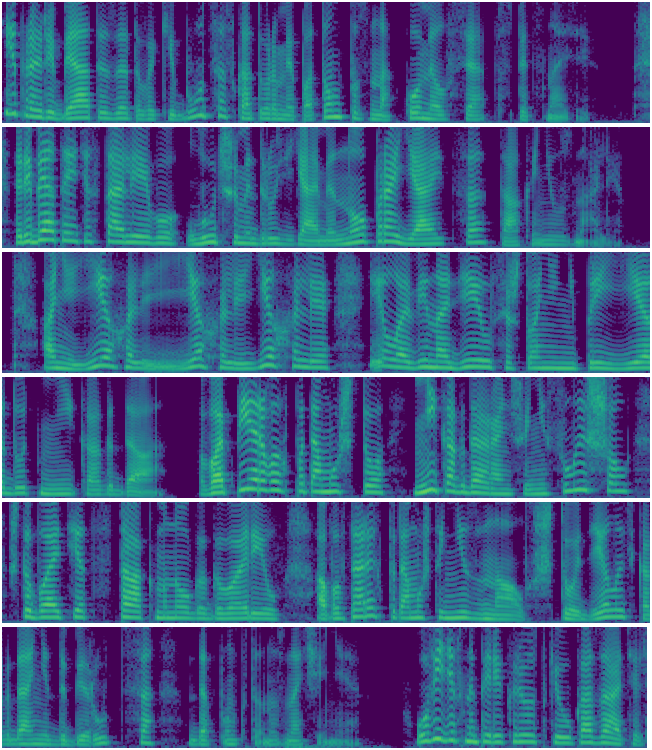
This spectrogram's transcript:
и про ребят из этого кибуца, с которыми потом познакомился в спецназе. Ребята эти стали его лучшими друзьями, но про яйца так и не узнали. Они ехали, ехали, ехали, и Лави надеялся, что они не приедут никогда. Во-первых, потому что никогда раньше не слышал, чтобы отец так много говорил, а во-вторых, потому что не знал, что делать, когда они доберутся до пункта назначения. Увидев на перекрестке указатель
